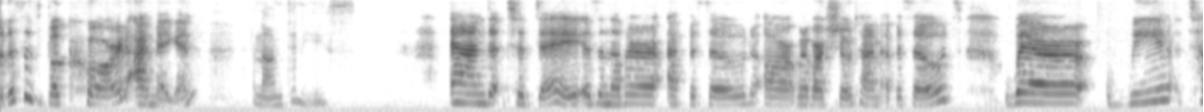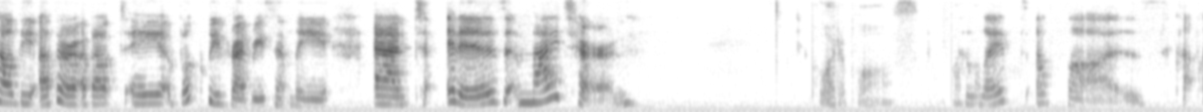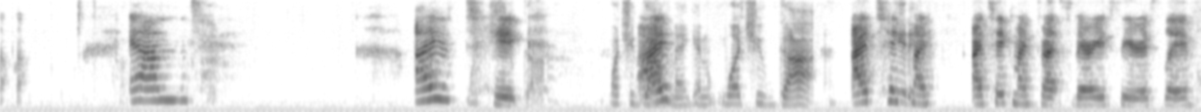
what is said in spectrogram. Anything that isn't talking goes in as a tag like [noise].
Hello, this is Book Hoard. I'm Megan. And I'm Dennise. And today is another episode, or one of our Showtime episodes, where we tell the other about a book we've read recently. And it is my turn. Polite applause. Polite applause. Clap, clap, clap. And I take what you got, I, Megan. What you got? I take my I take my threats very seriously.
